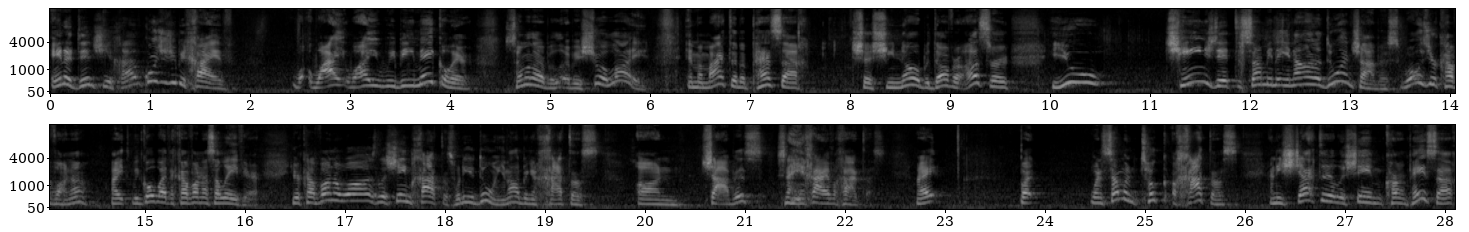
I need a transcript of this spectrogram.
ain't a din shichav. Of course you should be chayiv. Why, why are we being makel here? Some of them are sure lie. In Mamarta Pesach, Shashino B'davar Aser, you changed it to something that you're not allowed to do on Shabbos. What was your kavana? Right, we go by the kavana salev here. Your kavana was l'shem chatas. What are you doing? You're not bringing chatas on Shabbos. So now you chayav chatas, right? But when someone took a chatas and he shechted it l'shem karim pesach,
